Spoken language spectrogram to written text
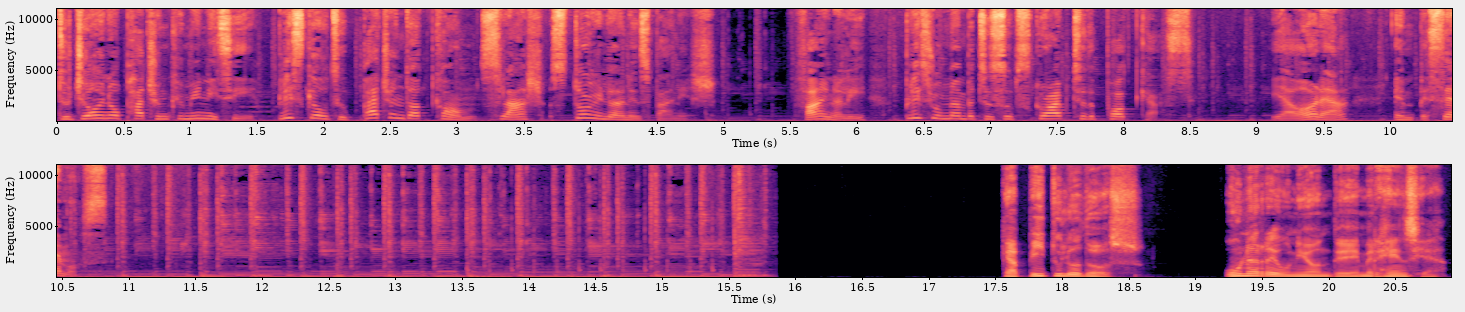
To join our Patreon community, please go to patreon.com slash storylearningspanish. Finally, please remember to subscribe to the podcast. Y ahora, empecemos. Capítulo 2. Una reunión de emergencia.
